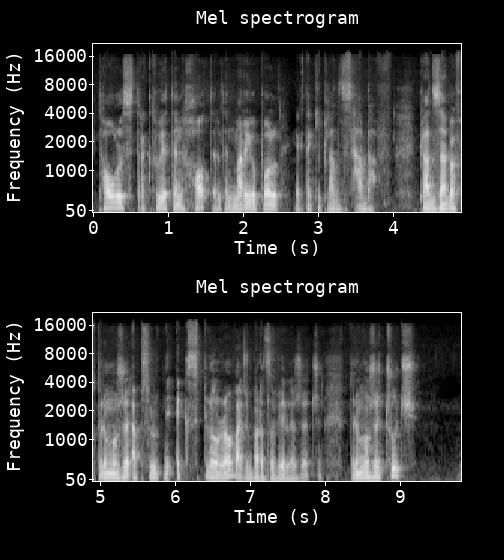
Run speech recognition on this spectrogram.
Towles traktuje ten hotel, ten Mariupol, jak taki plac zabaw. Plac zabaw, który może absolutnie eksplorować bardzo wiele rzeczy, który może czuć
